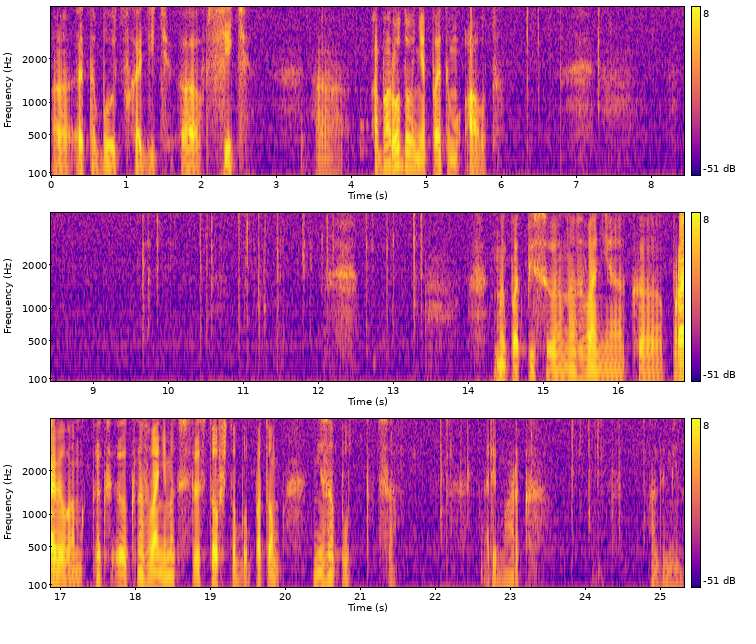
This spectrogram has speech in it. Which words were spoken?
э, это будет входить э, в сеть э, оборудования поэтому out мы подписываем название к правилам, к, э, к названиям Excel листов, чтобы потом не запутаться. Ремарк админ.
